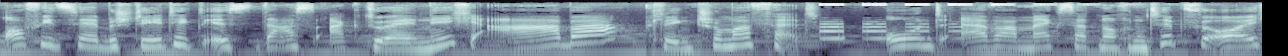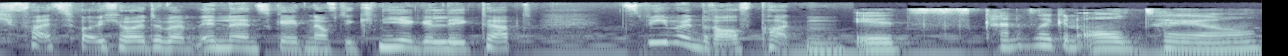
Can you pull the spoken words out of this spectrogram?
Offiziell bestätigt ist das aktuell nicht, aber klingt schon mal fett. Und Ava Max hat noch einen Tipp für euch, falls ihr euch heute beim Inlineskaten auf die Knie gelegt habt. Zwiebeln draufpacken. It's kind of like an old tale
